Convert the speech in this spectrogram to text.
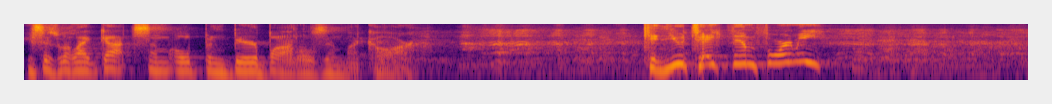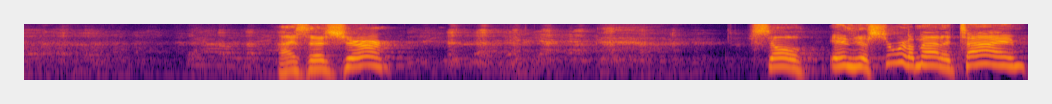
He says, Well, I got some open beer bottles in my car. Can you take them for me? I said, Sure. So, in a short amount of time,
